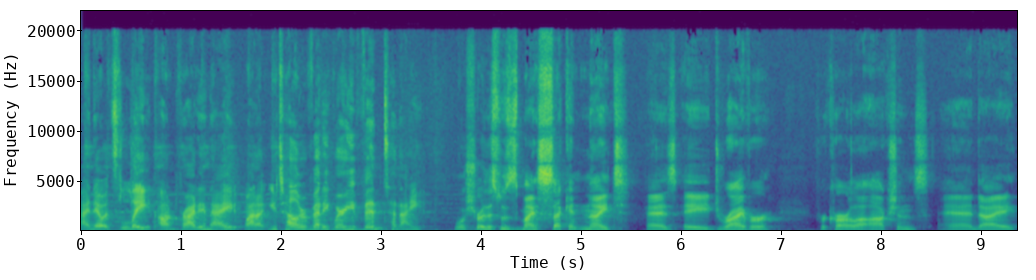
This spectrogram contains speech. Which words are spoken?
I know it's late on Friday night. Why don't you tell everybody where you've been tonight? Well, sure. This was my second night as a driver for Carlisle Auctions, and I,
